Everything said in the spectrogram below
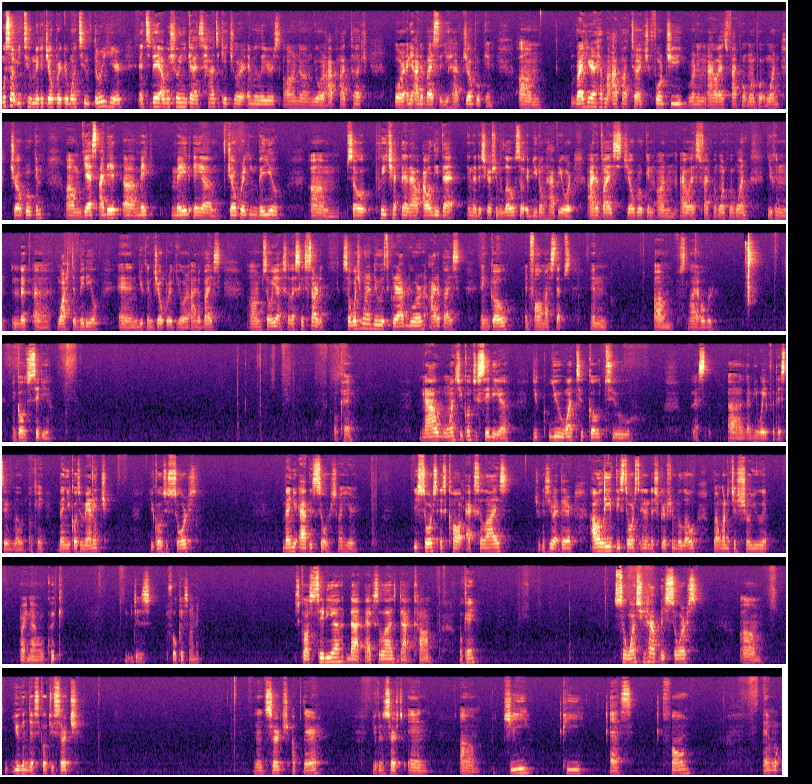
What's up YouTube, MegaJailbreaker123 here, and today I'll be showing you guys how to get your emulators on um, your iPod Touch or any other device that you have jailbroken. Um, right here I have my iPod Touch 4G running iOS 5.1.1 jailbroken. Um, yes, I did uh, make made a um, jailbreaking video, um, so please check that out. I will leave that in the description below. So if you don't have your iDevice jailbroken on iOS 5.1.1, you can look, uh, watch the video, and you can jailbreak your iDevice. Um, so yeah, so let's get started. So what you want to do is grab your iDevice and go and follow my steps, and um, slide over and go to Cydia. Okay. Now, once you go to Cydia, you you want to go to. Let's uh, let me wait for this to load. Okay, then you go to Manage. You go to Source. Then you add this source right here. The source is called Xsellize. As you can see right there. I will leave the source in the description below, but I'm gonna just show you it right now real quick. Let me just focus on it. It's called cydia.xsellize.com. Okay? So once you have the source, um, you can just go to search. And then search up there. You can search in um, GPS phone. And what,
